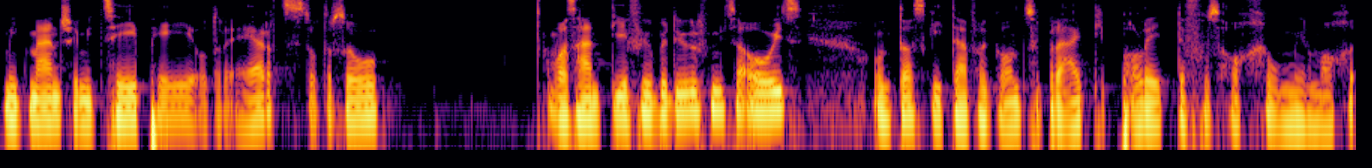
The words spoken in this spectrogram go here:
mit Menschen mit CP oder Ärzten oder so. Was haben die für Bedürfnisse an uns? Und das gibt einfach eine ganz breite Palette von Sachen, die wir machen.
